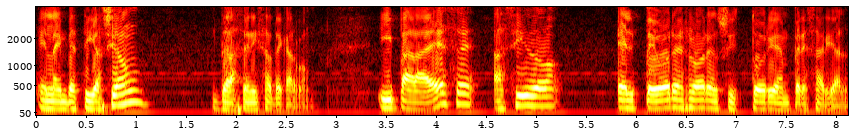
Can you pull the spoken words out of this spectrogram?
en la investigación de las cenizas de carbón. Y para ese ha sido el peor error en su historia empresarial.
